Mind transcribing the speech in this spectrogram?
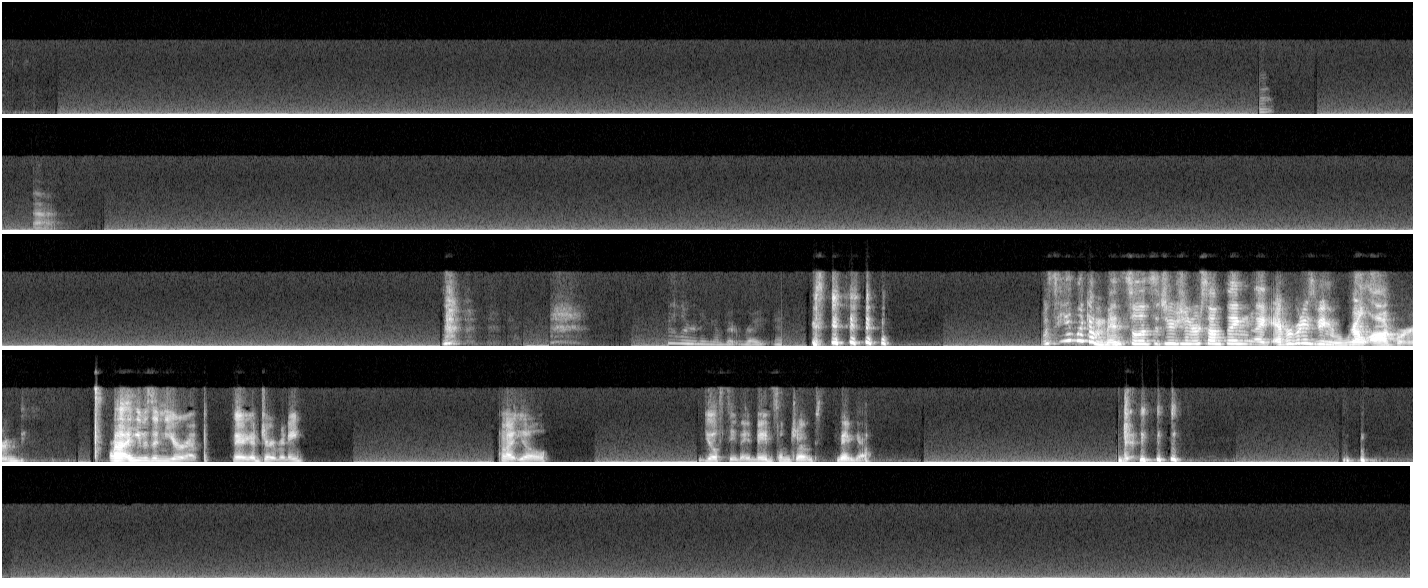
mental institution or something? Like everybody's being real awkward. Uh, he was in Europe. There you go, Germany. But you'll you'll see they made some jokes. There you go.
